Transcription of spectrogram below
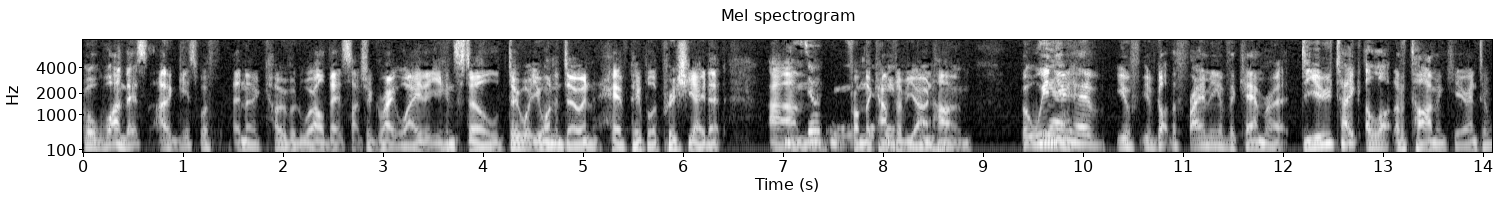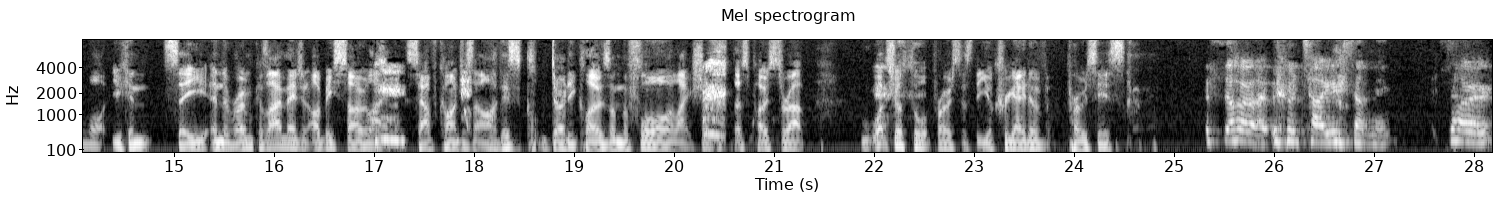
well, one that's I guess within a COVID world, that's such a great way that you can still do what you want to do and have people appreciate it um, from the comfort of your own home. But when yeah. you have you've you've got the framing of the camera, do you take a lot of time and care into what you can see in the room? Because I imagine I'd be so like self conscious. Oh, there's cl- dirty clothes on the floor. Like, should this poster up? What's your thought process, your creative process? So I'll tell you something. So,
